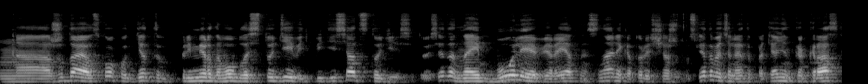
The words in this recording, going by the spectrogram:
ожидаю сколько где-то примерно в область 109-50, 110. То есть это наиболее вероятный сценарий, который сейчас жду. Следовательно, это потянет как раз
